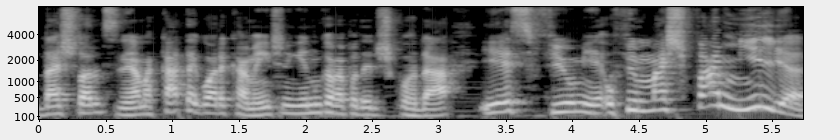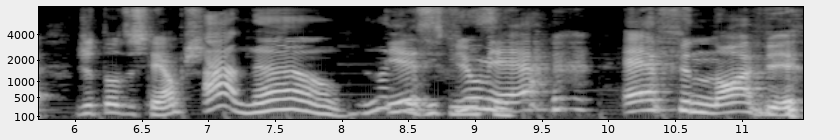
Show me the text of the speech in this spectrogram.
da história do cinema, categoricamente, ninguém nunca vai poder discordar. E esse filme é o filme mais família de todos os tempos. Ah, não! não E esse filme nisso. é F9.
